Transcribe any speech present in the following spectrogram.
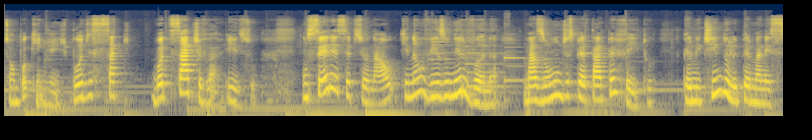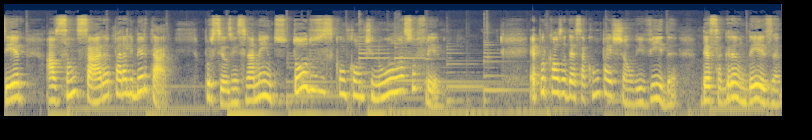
Só um pouquinho, gente. Bodhisattva, isso um ser excepcional que não visa o nirvana, mas um despertar perfeito, permitindo-lhe permanecer ao samsara para libertar. Por seus ensinamentos, todos os que continuam a sofrer. É por causa dessa compaixão vivida, dessa grandeza,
